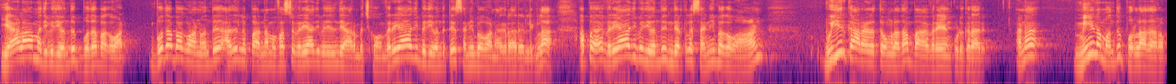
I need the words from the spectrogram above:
ஏழாம் அதிபதி வந்து புத பகவான். புத பகவான் வந்து அதில் இப்போ நம்ம ஃபஸ்ட்டு விரையாதிபதியிலேருந்து ஆரம்பிச்சுக்குவோம். விரையாதிபதி வந்துட்டு சனி பகவான் ஆகிறாரு இல்லைங்களா? அப்போ விரையாதிபதி வந்து இந்த இடத்துல சனி பகவான் உயிர்காரகத்தவங்கள தான் ப- விரயம் கொடுக்குறாரு. ஆனால் மீனம் வந்து பொருளாதாரம்.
